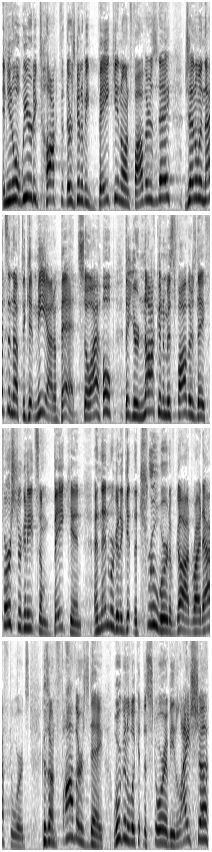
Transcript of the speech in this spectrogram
And you know what? We already talked that there's going to be bacon on Father's Day. Gentlemen, that's enough to get me out of bed. So I hope that you're not going to miss Father's Day. First, you're going to eat some bacon, and then we're going to get the true word of God right afterwards. Because on Father's Day, we're going to look at the story of Elisha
